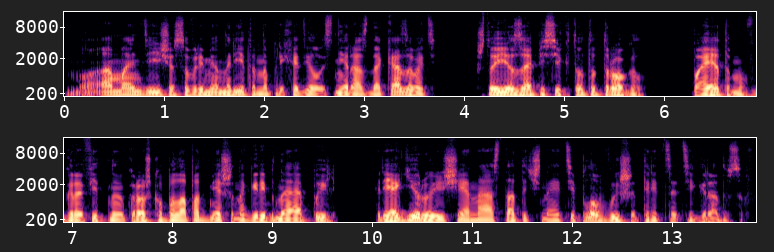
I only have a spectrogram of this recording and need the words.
Но Аманде еще со времен Ритона приходилось не раз доказывать, что ее записи кто-то трогал. Поэтому в графитную крошку была подмешана грибная пыль, реагирующая на остаточное тепло выше 30 градусов.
